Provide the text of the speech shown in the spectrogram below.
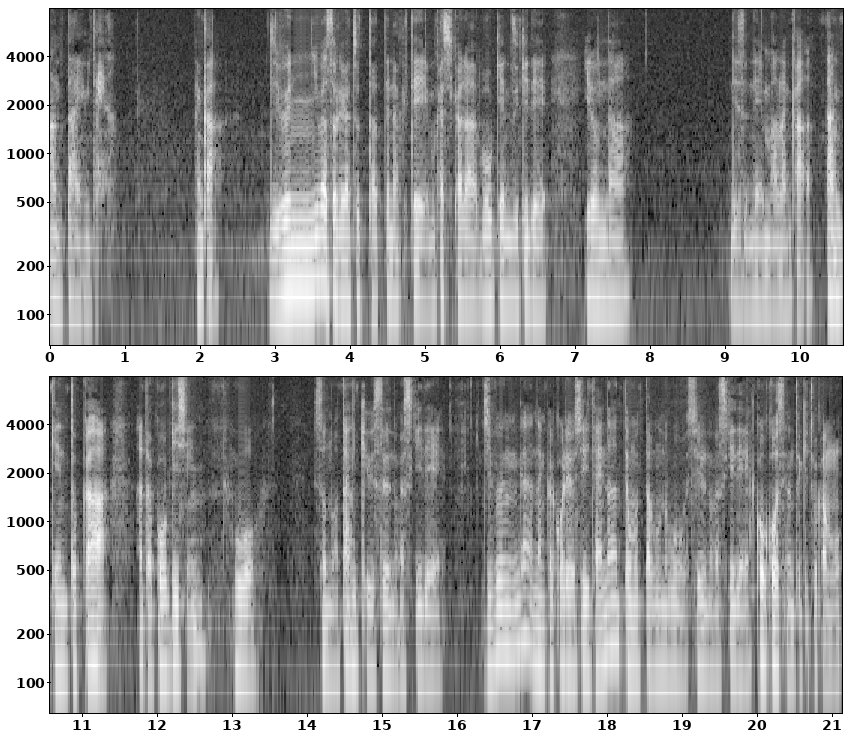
安泰みたいな。なんか、自分にはそれがちょっと合ってなくて、昔から冒険好きで、いろんな、ですね、まあなんか探検とか、あとは好奇心を、その探求するのが好きで、自分がなんかこれを知りたいなって思ったものを知るのが好きで、高校生の時とかも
